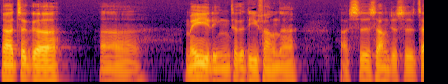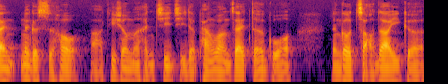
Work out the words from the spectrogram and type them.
那这个呃梅以林这个地方呢啊，事实上就是在那个时候啊，弟兄们很积极的盼望在德国能够找到一个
